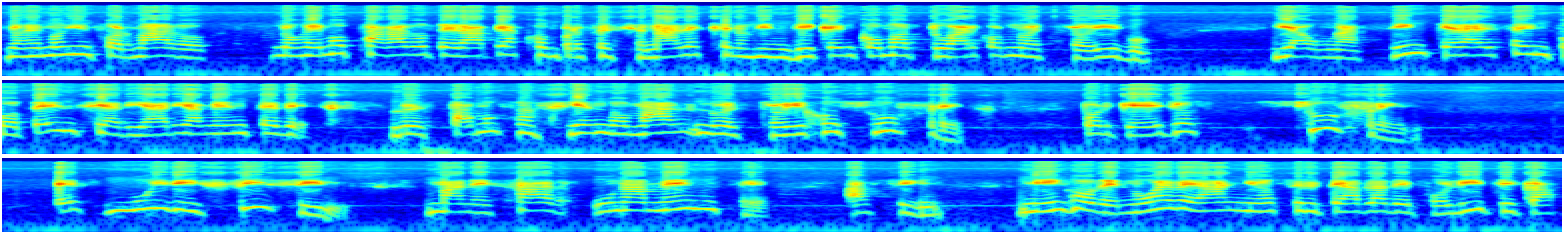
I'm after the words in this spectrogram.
nos hemos informado, nos hemos pagado terapias con profesionales que nos indiquen cómo actuar con nuestro hijo. Y aún así queda esa impotencia diariamente de lo estamos haciendo mal, nuestro hijo sufre, porque ellos sufren. Es muy difícil manejar una mente así. Mi hijo de nueve años, él te habla de política,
